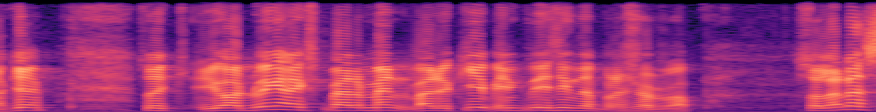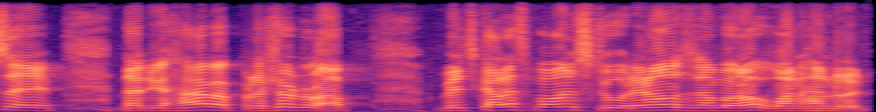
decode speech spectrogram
okay. So you are doing an experiment where you keep increasing the pressure drop. So let us say that you have a pressure drop which corresponds to Reynolds number of 100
